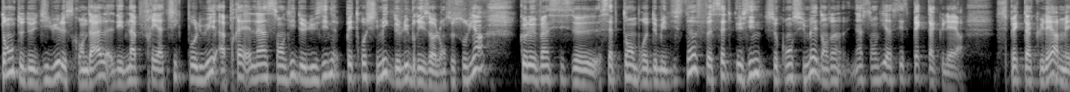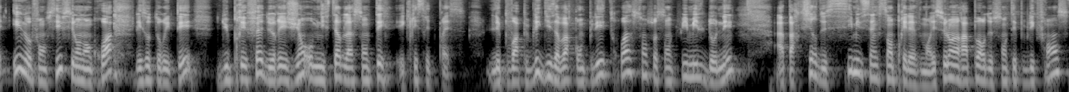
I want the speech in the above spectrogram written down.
tente de diluer le scandale des nappes phréatiques polluées après l'incendie de l'usine pétrochimique de Lubrizol. On se souvient que le 26 euh, septembre 2019, cette usine se consumait dans un incendie assez spectaculaire. Spectaculaire, mais inoffensif si l'on en croit les autorités du préfet de région au ministère de la Santé, écrit Street Press. Les pouvoirs publics disent avoir compilé 368 000 données à partir de 6 500 prélèvements. Et selon un rapport de Santé publique France,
